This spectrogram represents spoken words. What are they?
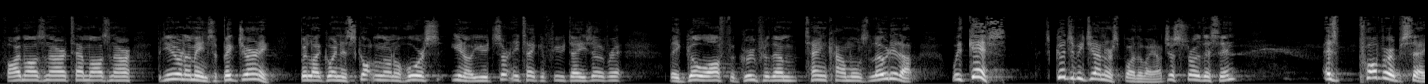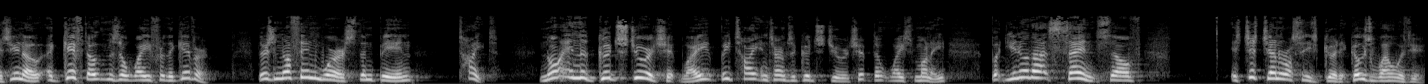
five miles an hour, ten miles an hour. But you know what I mean? It's a big journey. A bit like going to Scotland on a horse. You know, you'd certainly take a few days over it. They go off, a group of them, ten camels, loaded up with gifts. It's good to be generous, by the way. I'll just throw this in. As Proverbs says, you know, a gift opens a way for the giver. There's nothing worse than being tight. Not in the good stewardship way. Be tight in terms of good stewardship. Don't waste money. But you know that sense of, it's just generosity is good. It goes well with you.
